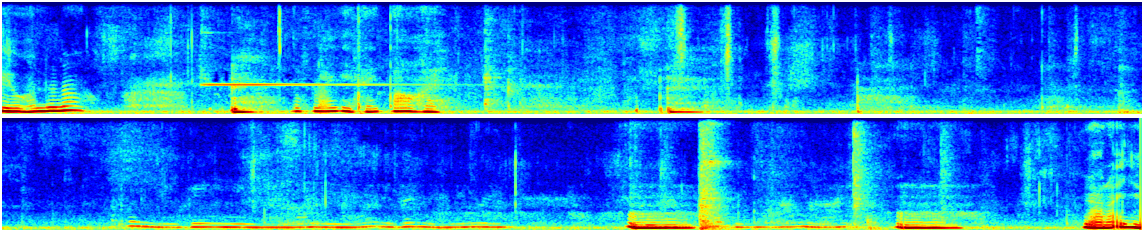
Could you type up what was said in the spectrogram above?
hơn nữa đó. Lúc lấy thì thấy to hả? Ừ. ừ. do nãy giờ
